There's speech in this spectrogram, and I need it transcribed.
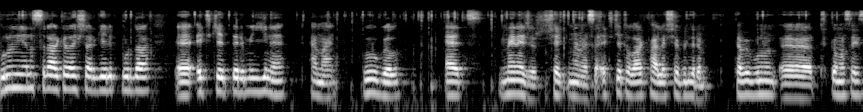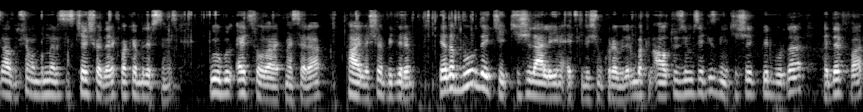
Bunun yanı sıra arkadaşlar gelip burada e, etiketlerimi yine hemen Google Ads Manager şeklinde mesela etiket olarak paylaşabilirim. Tabi bunun e, tıklama sayısı azmış ama bunları siz keşfederek bakabilirsiniz. Google Ads olarak mesela paylaşabilirim. Ya da buradaki kişilerle yine etkileşim kurabilirim. Bakın 628 bin kişilik bir burada hedef var.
